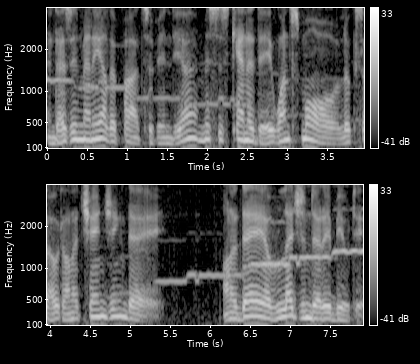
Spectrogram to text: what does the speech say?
And as in many other parts of India, Mrs. Kennedy once more looks out on a changing day, on a day of legendary beauty.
